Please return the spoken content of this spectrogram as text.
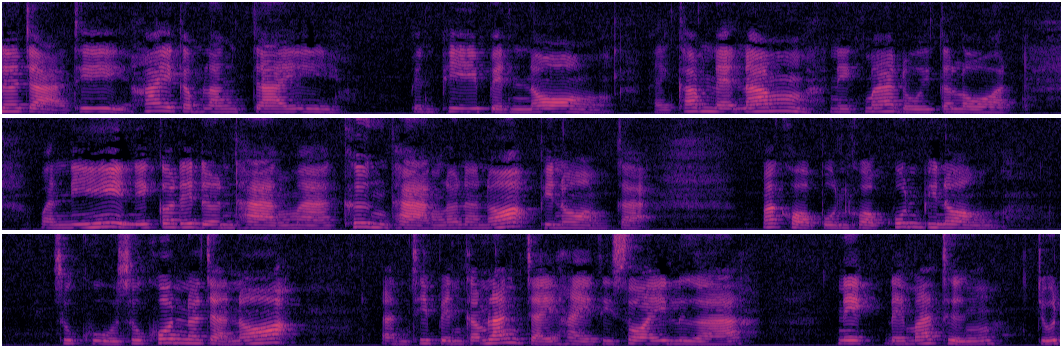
เด้อจ้าที่ให้กำลังใจ เป็นพี่เป็นน้อง ให้คำแนะนำนิกมาโดยตลอด วันนี้นิกก็ได้เดินทางมาครึ่งทางแล้วนะเนาะพี่น้องกะมาขอบปุญขอบคุณพี่น้อง สุขูสุขคนนะจ้ะเนาะอันที่เป็นกำลังใจให้ที่ซอยเหลือนิกได้มาถึงจุด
